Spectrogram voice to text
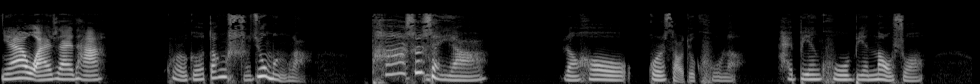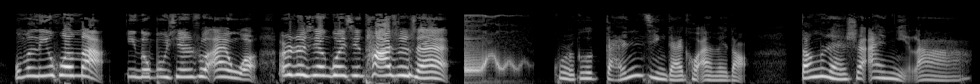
你爱我还是爱他？”棍儿哥当时就懵了，他是谁呀？然后棍儿嫂就哭了，还边哭边闹说：“我们离婚吧！你都不先说爱我，而是先关心他是谁。”棍儿哥赶紧改口安慰道：“当然是爱你啦！”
